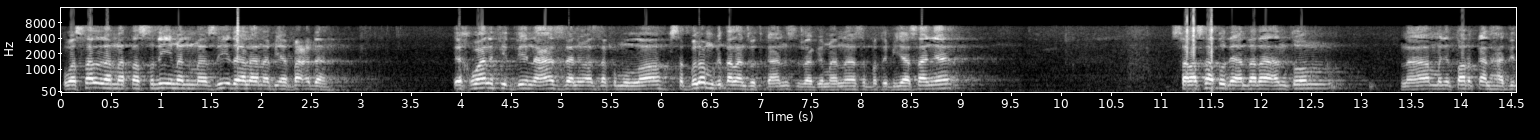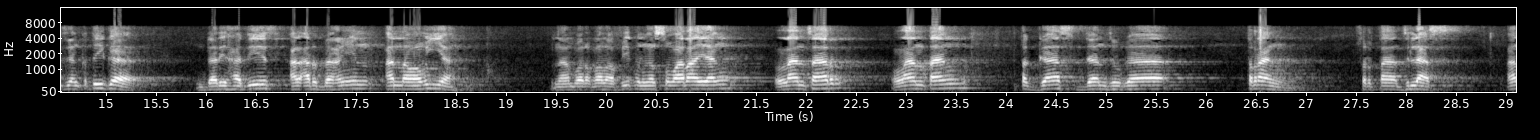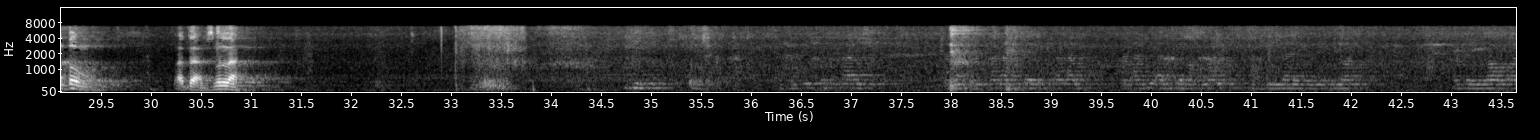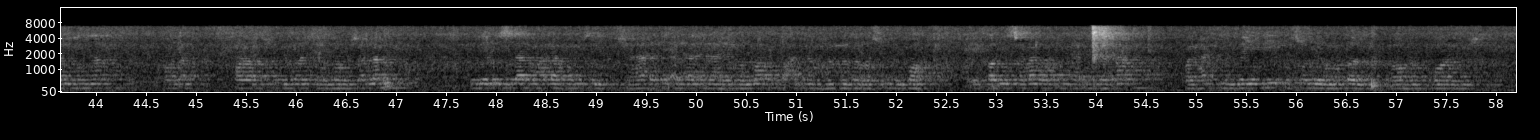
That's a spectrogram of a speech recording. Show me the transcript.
wa sallama tasliman mazida la nabiyya ba'da. Ikhwani fid din azza wa azakumullah, sebelum kita lanjutkan sebagaimana seperti biasanya salah satu di antara antum nah menyetorkan hadis yang ketiga dari hadis Al-Arba'in An-Nawawiyah. Nah, barakallahu fiikum dengan suara yang lancar, lantang, tegas dan juga terang serta jelas. Antum Baca, bismillah.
